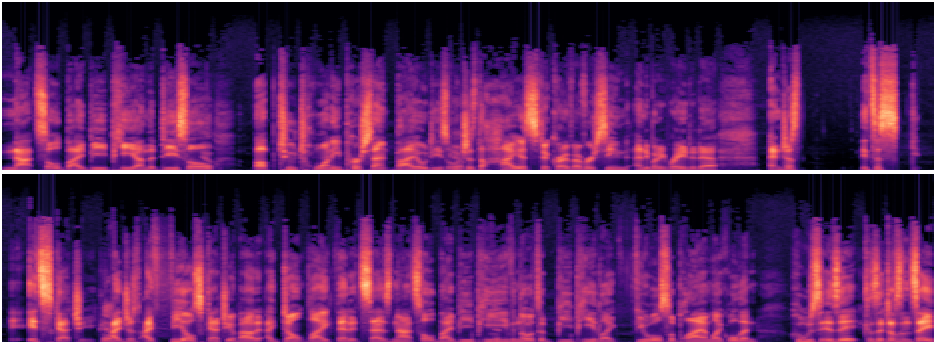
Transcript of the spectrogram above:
not sold by BP on the diesel. Up to 20% biodiesel, which is the highest sticker I've ever seen anybody rated at. And just it's a it's sketchy. I just I feel sketchy about it. I don't like that it says not sold by BP, even though it's a BP like fuel supply. I'm like, well then whose is it? Because it doesn't say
